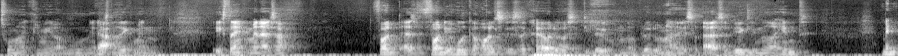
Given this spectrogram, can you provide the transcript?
200 km om ugen eller ja. sådan noget, ikke? Men ekstremt, men altså, for, altså for at de overhovedet kan holde til det, så kræver det også, at de løber noget blødt underlag, så der er altså virkelig noget at hente. Men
